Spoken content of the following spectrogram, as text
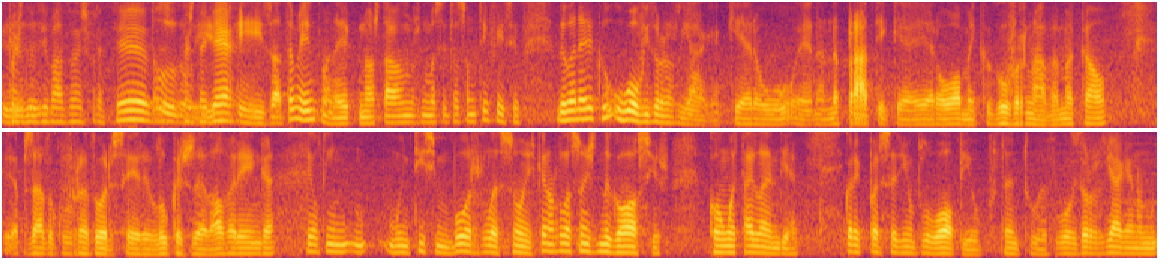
Depois das invasões francesas, Tudo depois da guerra. Exatamente, de maneira que nós estávamos numa situação muito difícil. De maneira que o ouvidor Arriaga, que era, o, era na prática, era o homem que governava Macau, apesar do governador ser Lucas José de Alvarenga, ele tinha muitíssimo boas relações, que eram relações de negócios com a Tailândia creio que passariam pelo ópio, portanto, o ouvidor Arriaga era um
